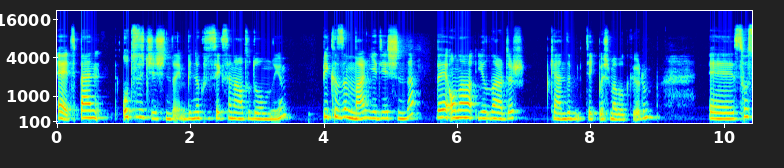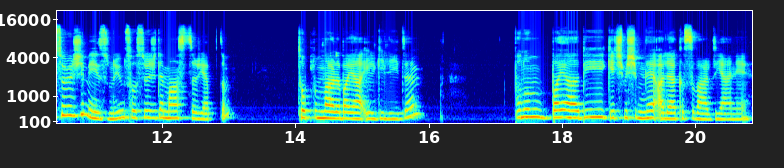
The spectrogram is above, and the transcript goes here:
Evet ben 33 yaşındayım. 1986 doğumluyum. Bir kızım var 7 yaşında ve ona yıllardır kendim tek başıma bakıyorum. Ee, sosyoloji mezunuyum. Sosyolojide master yaptım. Toplumlarla bayağı ilgiliydim. Bunun bayağı bir geçmişimle alakası vardı yani.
